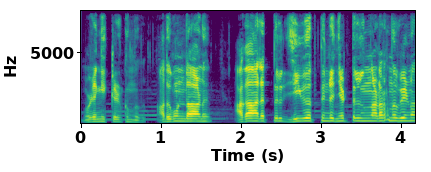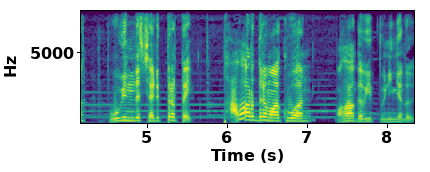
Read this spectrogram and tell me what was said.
മുഴങ്ങിക്കേൾക്കുന്നത്. അതുകൊണ്ടാണ് അകാലത്തിൽ ജീവിതത്തിന്റെ ഞെട്ടിൽ നടന്നു വീണ പൂവിന്റെ ചരിത്രത്തെ ഭാവാർദ്രമാക്കുവാൻ മഹാകവി തുനിഞ്ഞത്.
